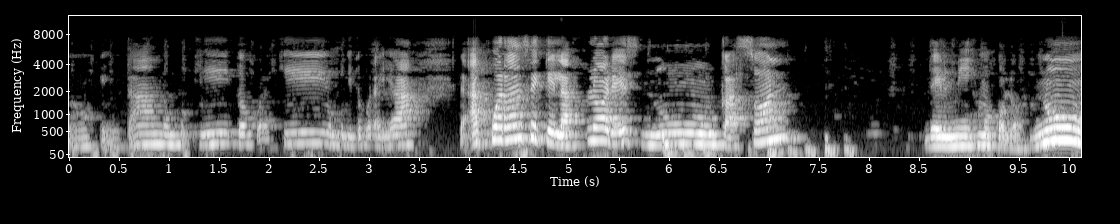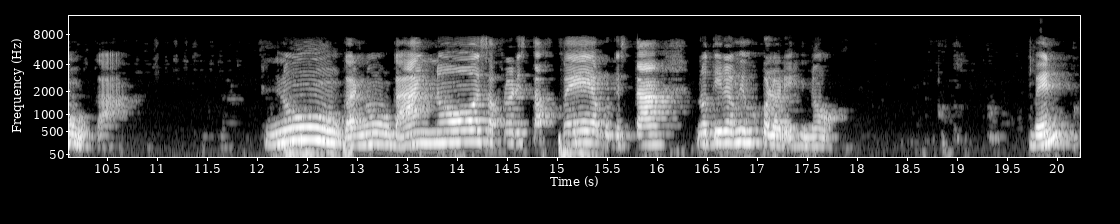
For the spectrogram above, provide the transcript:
Vamos pintando un poquito por aquí, un poquito por allá. Acuérdense que las flores nunca son del mismo color. Nunca. Nunca, nunca. Ay, no, esa flor está fea porque está, no tiene los mismos colores. No. ¿Ven?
